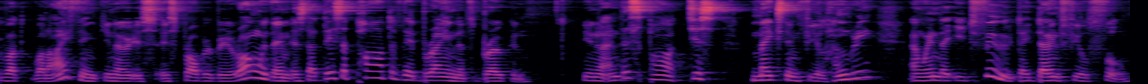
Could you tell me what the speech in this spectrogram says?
what, what I think, you know, is, is probably wrong with them is that there's a part of their brain that's broken, you know, and this part just makes them feel hungry, and when they eat food, they don't feel full.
